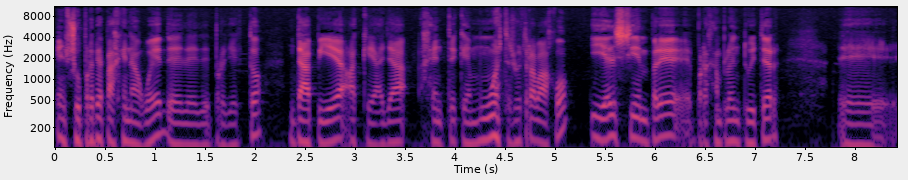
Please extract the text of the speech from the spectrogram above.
en su propia página web del, proyecto da pie a que haya gente que muestre su trabajo. Y él siempre por ejemplo en Twitter eh,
